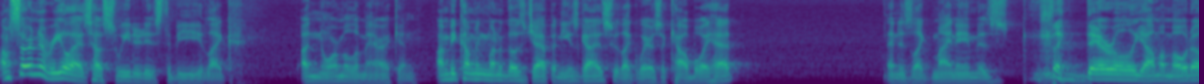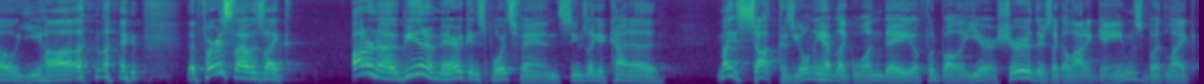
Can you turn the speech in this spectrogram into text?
I'm starting to realize how sweet it is to be like a normal American. I'm becoming one of those Japanese guys who like wears a cowboy hat and is like, my name is like Daryl Yamamoto, yeehaw. like, at first I was like, I don't know, being an American sports fan seems like it kind of might suck because you only have like one day of football a year. Sure, there's like a lot of games, but like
